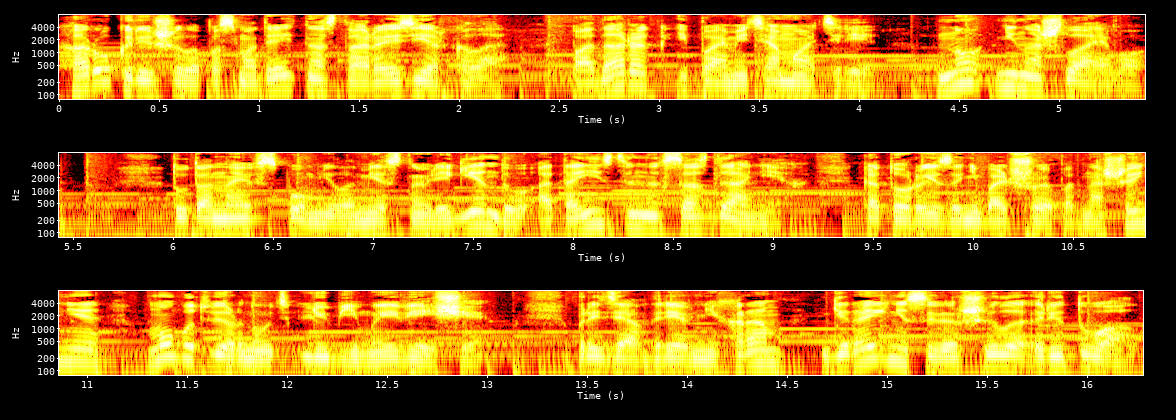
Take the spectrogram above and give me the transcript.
Харука решила посмотреть на старое зеркало, подарок и память о матери, но не нашла его. Тут она и вспомнила местную легенду о таинственных созданиях, которые за небольшое подношение могут вернуть любимые вещи. Придя в древний храм, героиня совершила ритуал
